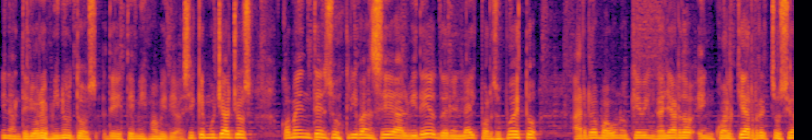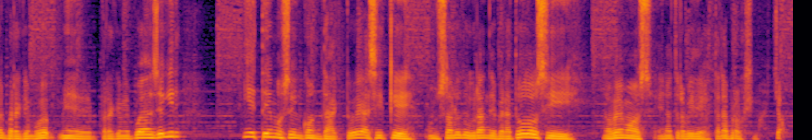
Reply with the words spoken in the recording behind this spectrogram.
en anteriores minutos de este mismo video. Así que muchachos, comenten, suscríbanse al video, denle like por supuesto, arroba uno Kevin Gallardo en cualquier red social para que, para que me puedan seguir y estemos en contacto. ¿eh? Así que un saludo grande para todos y nos vemos en otro video. Hasta la próxima. Chao.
